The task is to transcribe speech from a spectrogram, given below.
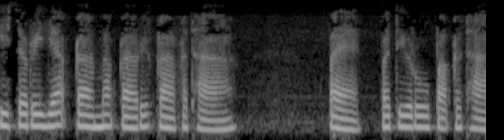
อิสริยกามการิกาคถาแปดปฏิรูปกถา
